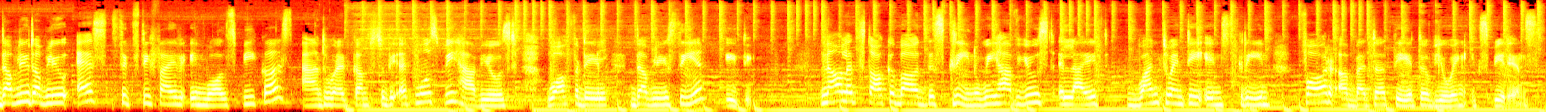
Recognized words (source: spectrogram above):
WWS65 in-wall speakers, and when it comes to the Atmos, we have used Wharfedale WCM80. Now let's talk about the screen. We have used Elite 120-inch screen for a better theatre viewing experience.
